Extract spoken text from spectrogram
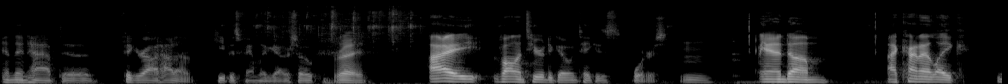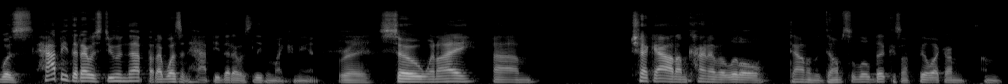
and then have to figure out how to keep his family together. So Right. I volunteered to go and take his orders Mm. and um, I kind of like was happy that I was doing that, but I wasn't happy that I was leaving my command. Right. So when I um, check out, I'm kind of a little down in the dumps a little bit because I feel like I'm I'm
